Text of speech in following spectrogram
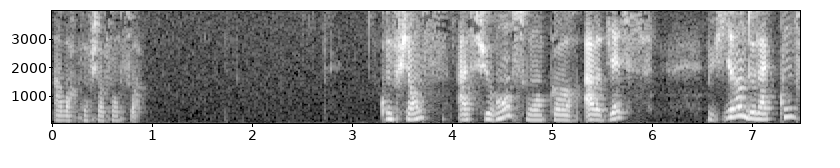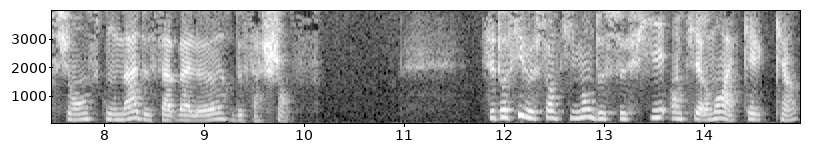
avoir confiance en soi? Confiance, assurance ou encore hardiesse vient de la conscience qu'on a de sa valeur, de sa chance. C'est aussi le sentiment de se fier entièrement à quelqu'un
